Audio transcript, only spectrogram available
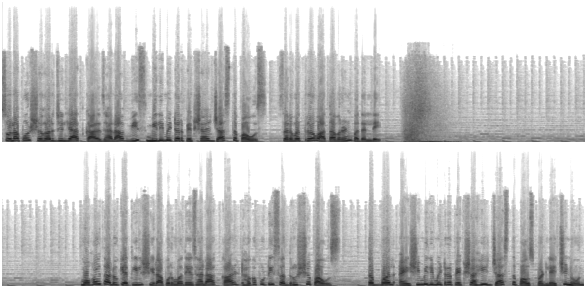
सोलापूर शहर जिल्ह्यात काल झाला वीस मिलीमीटरपेक्षा जास्त पाऊस. सर्वत्र वातावरण बदलले. मोहोळ तालुक्यातील शिरापूरमध्ये झाला काल ढगफुटी सदृश्य पाऊस. तब्बल ऐंशी मिलीमीटर पेक्षाही जास्त पाऊस पडल्याची नोंद.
